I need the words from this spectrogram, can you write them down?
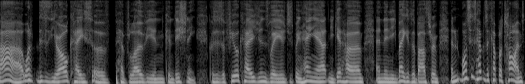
Ah, what this is your old case of Pavlovian conditioning because there's a few occasions where you've just been hanging out and you get home and then you make it to the bathroom and once this happens a couple of times,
